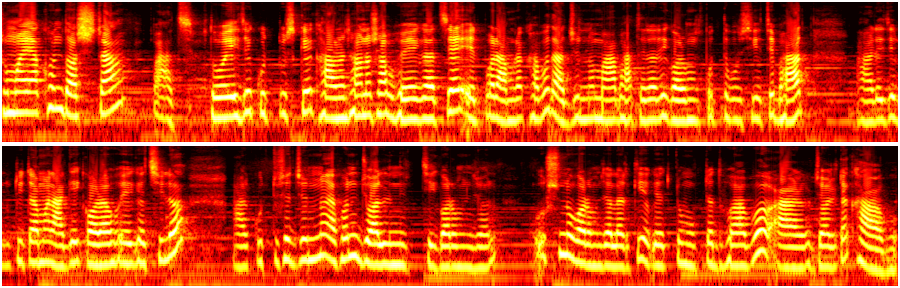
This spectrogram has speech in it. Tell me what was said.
সময় এখন দশটা পাঁচ। তো এই যে কুট্টুসকে খাওয়ানো ঠাওয়ানো সব হয়ে গেছে এরপর আমরা খাব। তার জন্য মা ভাতের আড়ি গরম করতে বসিয়েছে ভাত। আর এই যে রুটিটা আমার আগেই করা হয়ে গেছিল। আর কুটটুসের জন্য এখন জল নিচ্ছি গরম জল। উষ্ণ গরম জল আর কি ওকে একটু মুখটা ধোয়াবো আর জলটা খাওয়াবো।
